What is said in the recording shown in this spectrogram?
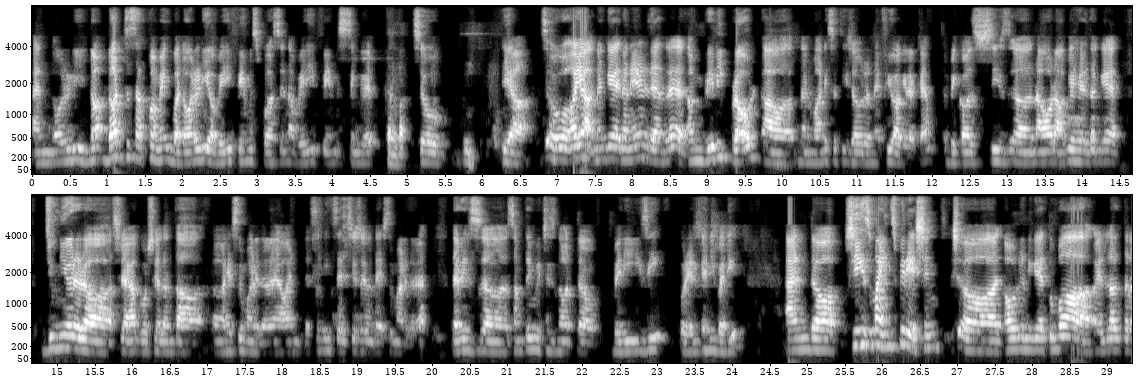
and already not not just upcoming but already a very famous person, a very famous singer. So yeah, so yeah ನಂಗೆ ನಾನು ಹೇಳಿದೆ ಅಂದ್ರೆ ಐ ರಿಯಲಿ ಪ್ರೌಡ್ ನನ್ ವಾಣಿ ಸತೀಶ್ ಅವರ ನೆಫ್ಯೂ ಆಗಿರಕ್ಕೆ ಬಿಕಾಸ್ ಶೀಸ್ ನಾವು ಅವ್ರು ಆಗ್ಲೇ ಹೇಳ್ದಂಗೆ ಜೂನಿಯರ್ ಶ್ರೇಯಾ ಘೋಷಲ್ ಅಂತ ಹೆಸರು ಮಾಡಿದ್ದಾರೆ. ಅಂಡ್ ಸಿಂಗಿಂಗ್ ಸೆನ್ಸೇಷನ್ ಅಂತ ಹೆಸರು ಮಾಡಿದ್ದಾರೆ. There is something which is not very easy for anybody and she is my inspiration ಅವರು ನನಗೆ ತುಂಬಾ ಎಲ್ಲ ತರ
